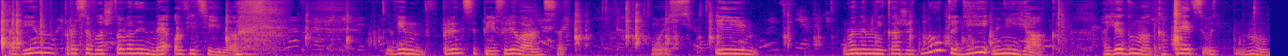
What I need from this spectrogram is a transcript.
а він працевлаштований неофіційно. Він, в принципі, фрілансер. Ось. І вони мені кажуть, ну тоді ніяк. А я думаю, капець, ну,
